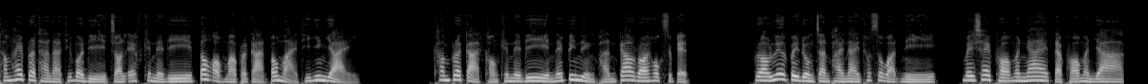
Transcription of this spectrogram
ทำให้ประธานาธิบดีจอห์นเอฟเคนเนดีต้องออกมาประกาศเป้าหมายที่ยิ่งใหญ่คำประกาศของเคนเนดีในปี 1961 เราเลือกไปดวงจันทร์ภายในทศวรรษนี้ ไม่ใช่เพราะมันง่ายแต่เพราะมันยาก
